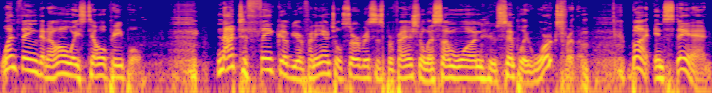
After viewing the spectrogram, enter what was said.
One thing that I always tell people not to think of your financial services professional as someone who simply works for them, but instead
